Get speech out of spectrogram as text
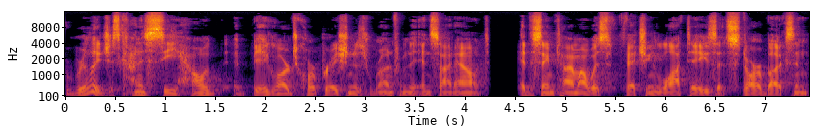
really just kind of see how a big, large corporation is run from the inside out. At the same time, I was fetching lattes at Starbucks and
